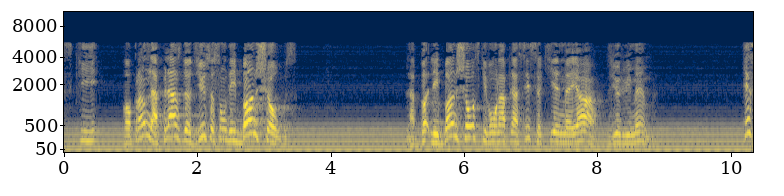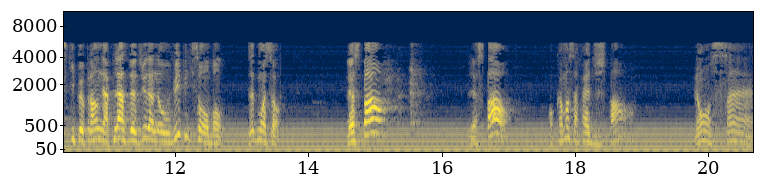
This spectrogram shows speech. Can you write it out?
ce qui va prendre la place de Dieu, ce sont des bonnes choses. les bonnes choses qui vont remplacer ce qui est le meilleur, Dieu lui-même. Qu'est-ce qui peut prendre la place de Dieu dans nos vies et qui sont bons? Dites-moi ça. Le sport. Le sport. On commence à faire du sport. Là, on se sent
